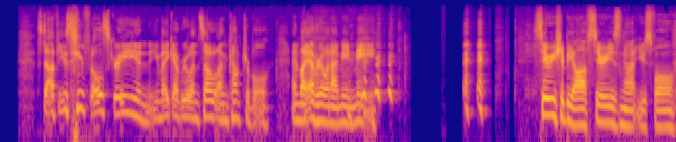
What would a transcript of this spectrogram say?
Stop using full screen. You make everyone so uncomfortable. And by everyone, I mean me. Siri should be off. Siri is not useful.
